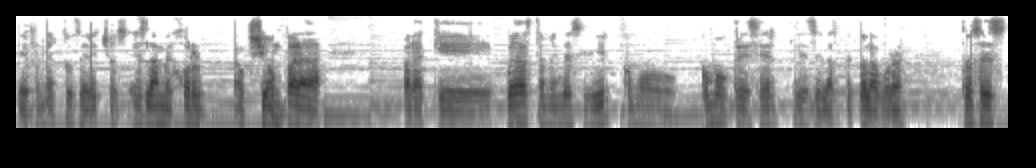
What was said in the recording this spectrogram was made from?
defender tus derechos es la mejor opción para, para que puedas también decidir cómo, cómo crecer desde el aspecto laboral. Entonces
